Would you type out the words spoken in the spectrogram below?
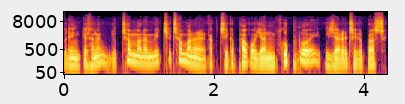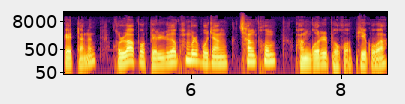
은행께서는 6천만 원 및 7천만 원을 각 지급하고 연 9%의 이자를 지급할 수가 있다는 콜라보 밸류업 환불 보장 상품 광고를 보고 피고와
